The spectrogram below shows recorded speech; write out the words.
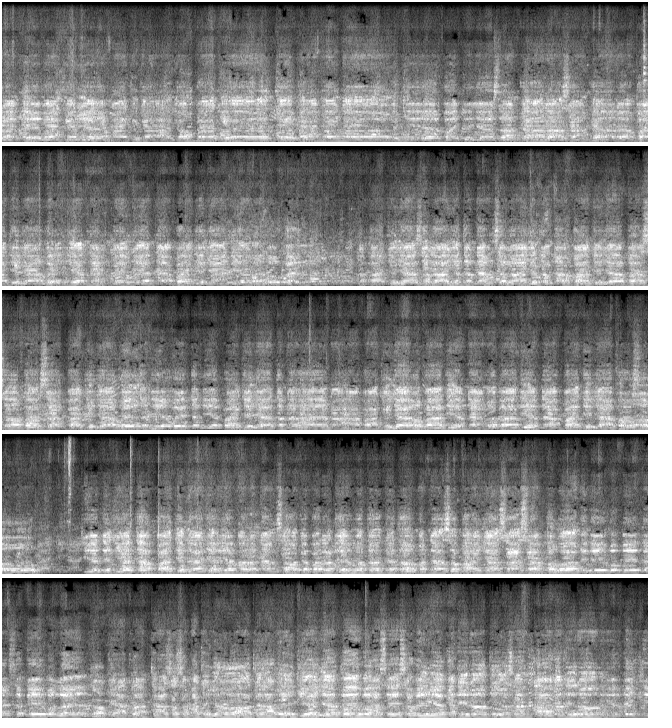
ยาสลายตนะสลายตนะปัจยาปัสสะปัสสะปัจยาเวทนีเวทนีปัจยาตนะตนะปัจยาอปาทิยนังอปาทิยนังปัจยาโพโส Pajaya salaya tanam salaya tanam Pajaya pasa pasa Pajaya vedaniya vedaniya Pajaya tanam Pajaya obadiyanam obadiyanam Pajaya pasa ជាតិជាតបច្ចយាចរិយមរណងសោកបរទេវតកតមនាសុបាយយាសាសម្ភវមេទេវមេតសកេវលាកោក្យាក្រាចាសសមតយោតាវេជាយៈវេវសេសវិរិយកនិរោធសង្ខារនិរោធវិញ្ញាណនិរោធវិ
